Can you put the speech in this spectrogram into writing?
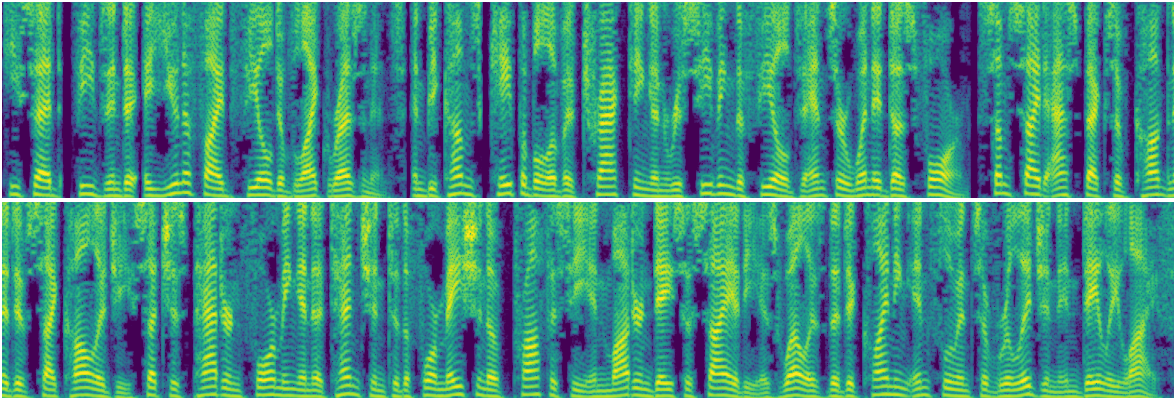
he said, feeds into a unified field of like resonance and becomes capable of attracting and receiving the field's answer when it does form. Some cite aspects of cognitive psychology such as pattern forming and attention to the formation of prophecy in modern-day society as well as the declining influence of religion in daily life.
